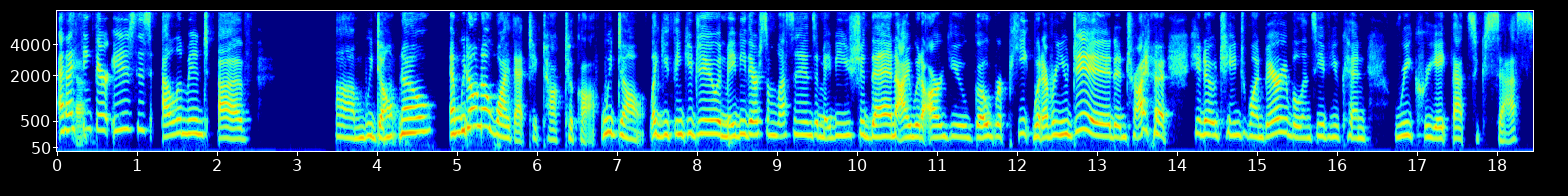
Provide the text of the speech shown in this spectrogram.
And I yeah. think there is this element of um, we don't know and we don't know why that TikTok took off. We don't. Like you think you do, and maybe there's some lessons, and maybe you should then, I would argue, go repeat whatever you did and try to, you know, change one variable and see if you can recreate that success.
